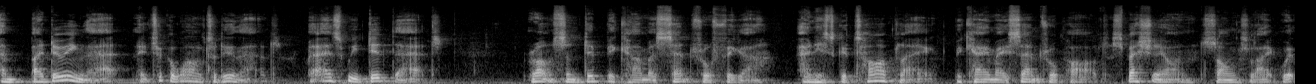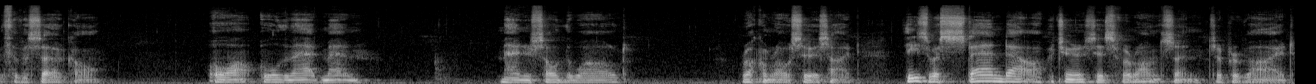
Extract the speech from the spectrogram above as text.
And by doing that, it took a while to do that. But as we did that, Ronson did become a central figure and his guitar playing became a central part, especially on songs like Width of a Circle or All the Mad Men, Man Who Sold the World, Rock and Roll Suicide. These were standout opportunities for Ronson to provide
